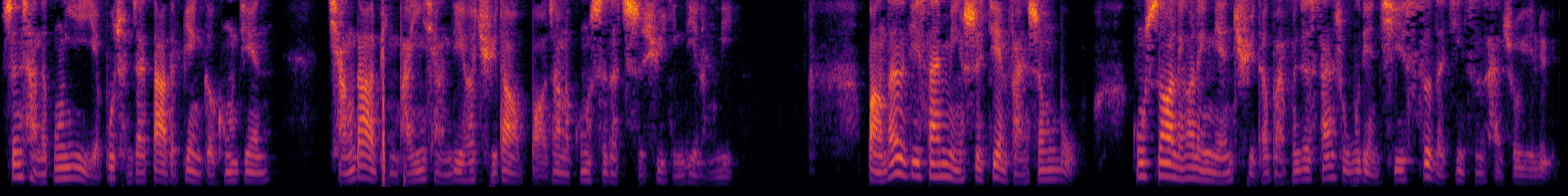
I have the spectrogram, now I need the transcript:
生产的工艺也不存在大的变革空间，强大的品牌影响力和渠道保障了公司的持续盈利能力。榜单的第三名是建凡生物公司，二零二零年取得百分之三十五点七四的净资产收益率，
